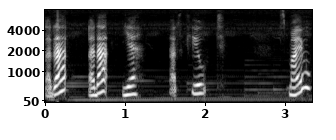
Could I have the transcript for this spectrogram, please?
like that. Like that. Yeah. That's cute. Smile.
